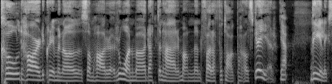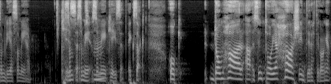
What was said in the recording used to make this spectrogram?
cold hard criminal som har rånmördat den här mannen för att få tag på hans grejer. Ja. Det är liksom det som är som, Caset. som, är, som är caset, exakt. Och de hör, Syntoja hörs inte i rättegången.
